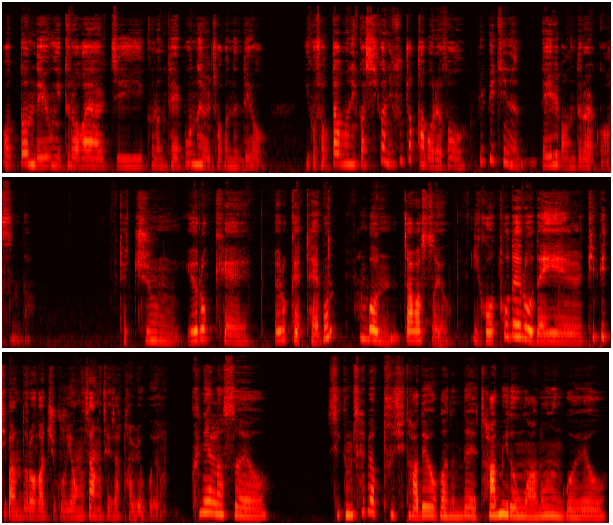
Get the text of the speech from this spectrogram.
어떤 내용이 들어가야 할지 그런 대본을 적었는데요. 이거 적다 보니까 시간이 훌쩍 가버려서 PPT는 내일 만들어야 할 것 같습니다. 대충 이렇게 이렇게 대본 한번 짜봤어요. 이거 토대로 내일 PPT 만들어가지고 영상 제작하려고요. 큰일 났어요. 지금 새벽 2시 다 되어 가는데 잠이 너무 안 오는 거예요.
